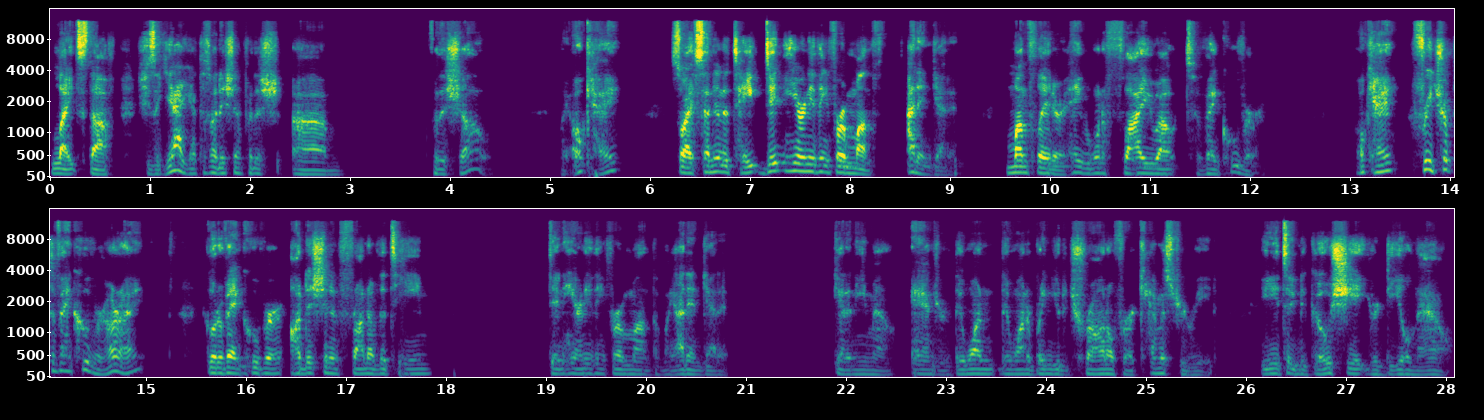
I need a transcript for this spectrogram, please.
light stuff. She's like, Yeah, you got this audition for this sh- um for the show. I'm like, okay. So I sent in a tape, didn't hear anything for a month. I didn't get it. Month later, hey, we want to fly you out to Vancouver. Okay, free trip to Vancouver. All right. Go to Vancouver, audition in front of the team. Didn't hear anything for a month. I'm like, I didn't get it. Get an email. Andrew, they want they want to bring you to Toronto for a chemistry read. You need to negotiate your deal now.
